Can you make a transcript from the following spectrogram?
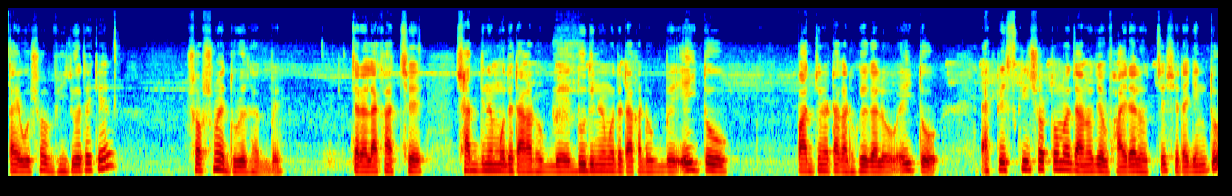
তাই ওই সব ভিডিও থেকে সবসময় দূরে থাকবে। যারা লেখা লেখাচ্ছে, সাত দিনের মধ্যে টাকা ঢুকবে, দু দিনের মধ্যে টাকা ঢুকবে, এই তো পাঁচজনের টাকা ঢুকে গেল, এই তো। একটা স্ক্রিনশট তোমরা জানো যে ভাইরাল হচ্ছে, সেটা কিন্তু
